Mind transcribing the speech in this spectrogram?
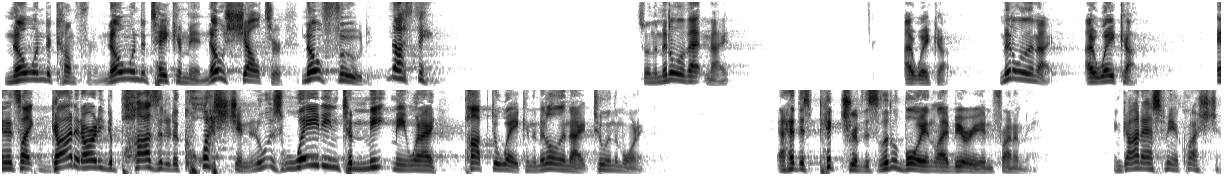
No one to comfort him, no one to take him in, no shelter, no food, nothing. So, in the middle of that night, I wake up. Middle of the night, I wake up. And it's like God had already deposited a question, and it was waiting to meet me when I popped awake in the middle of the night, two in the morning. And I had this picture of this little boy in Liberia in front of me. And God asked me a question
